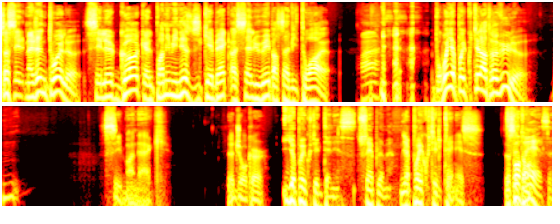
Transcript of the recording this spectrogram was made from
Ça, c'est. Imagine-toi, là. C'est le gars que le premier ministre du Québec a salué par sa victoire. Ouais. Pour moi, il n'a pas écouté l'entrevue, là. C'est Monac. Le Joker. Il n'a pas écouté le tennis, tout simplement. Il n'a pas écouté le tennis. Ça, C'est pas ton- vrai, ça,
